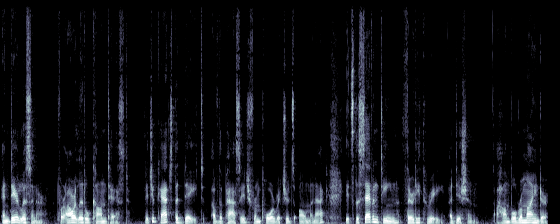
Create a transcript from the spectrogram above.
and dear listener, for our little contest, did you catch the date of the passage from Poor Richard's Almanac? It's the 1733 edition. A humble reminder,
